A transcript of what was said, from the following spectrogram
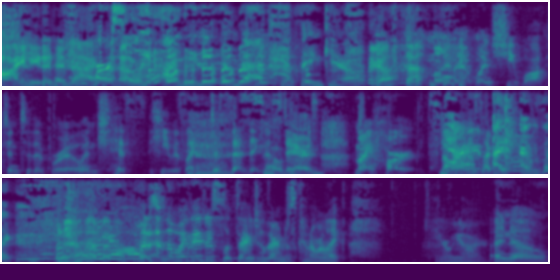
I needed him back. Personally, I needed him back, so thank you. Yeah. That moment when she walked into the brew and his he was like descending the stairs, good. my heart stopped. Yeah, I was like, I, I was like, But and the way they just looked at each other and just kind of were like, here we are. I know.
